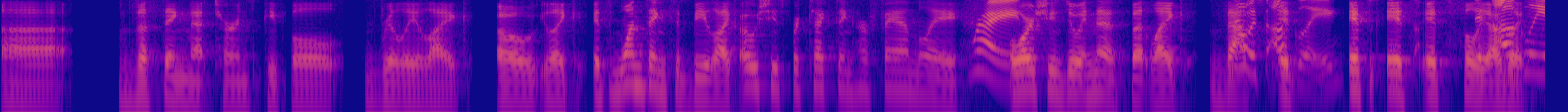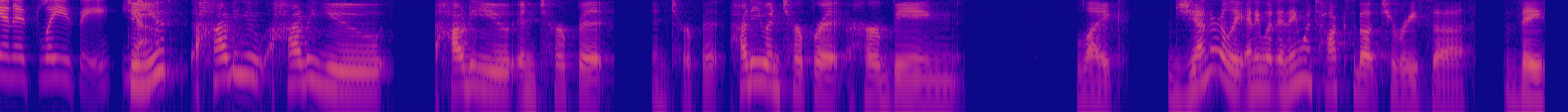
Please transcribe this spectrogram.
uh, the thing that turns people really like, oh, like it's one thing to be like, oh, she's protecting her family, Right. Or she's doing this, but like that's it's ugly. It's it's it's, fully it's ugly. ugly. and it's lazy Do yeah you how do you how do you how do you interpret interpret how do you interpret her being like generally anyone anyone talks about Teresa they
